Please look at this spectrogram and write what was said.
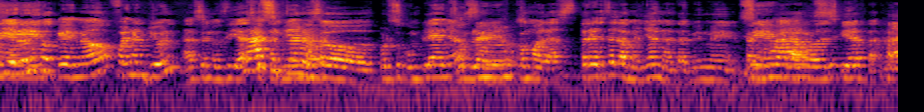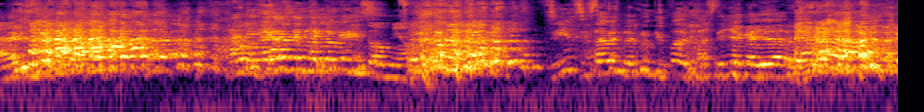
y el único que no fue Namjoon hace unos días, Ah, que sí, también claro. hizo por su cumpleaños, Cumpleaños. como a las 3 de la mañana, también me, también me ah, agarró sí. despierta. Ay, claramente creo que insomnio. Sí, sí saben de algún tipo de pastilla que ayuda.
